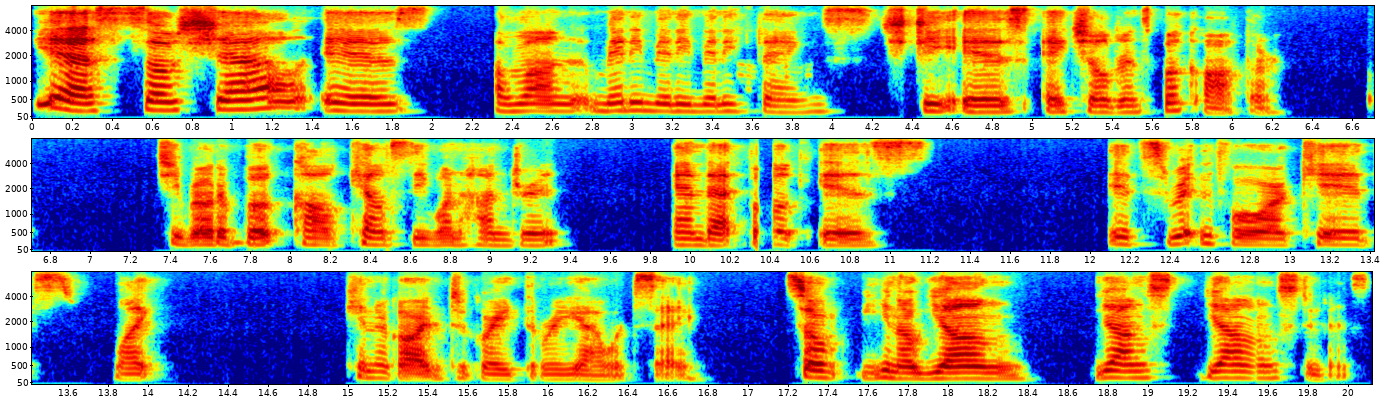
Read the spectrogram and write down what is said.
Yes, so Shell is among many, many, many things. She is a children's book author. She wrote a book called Kelsey 100, and that book is it's written for kids like kindergarten to grade three, I would say. So, you know, young, young, young students.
